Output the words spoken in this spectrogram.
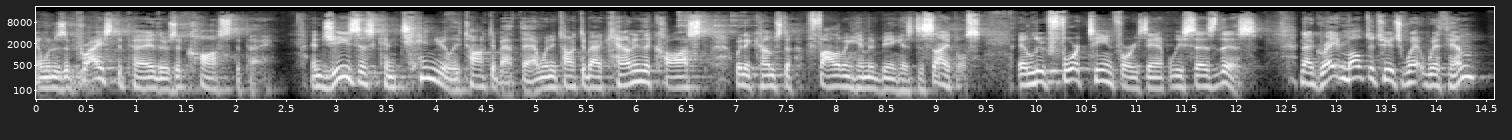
And when there's a price to pay, there's a cost to pay. And Jesus continually talked about that when he talked about counting the cost when it comes to following him and being his disciples. In Luke 14, for example, he says this. Now great multitudes went with him.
